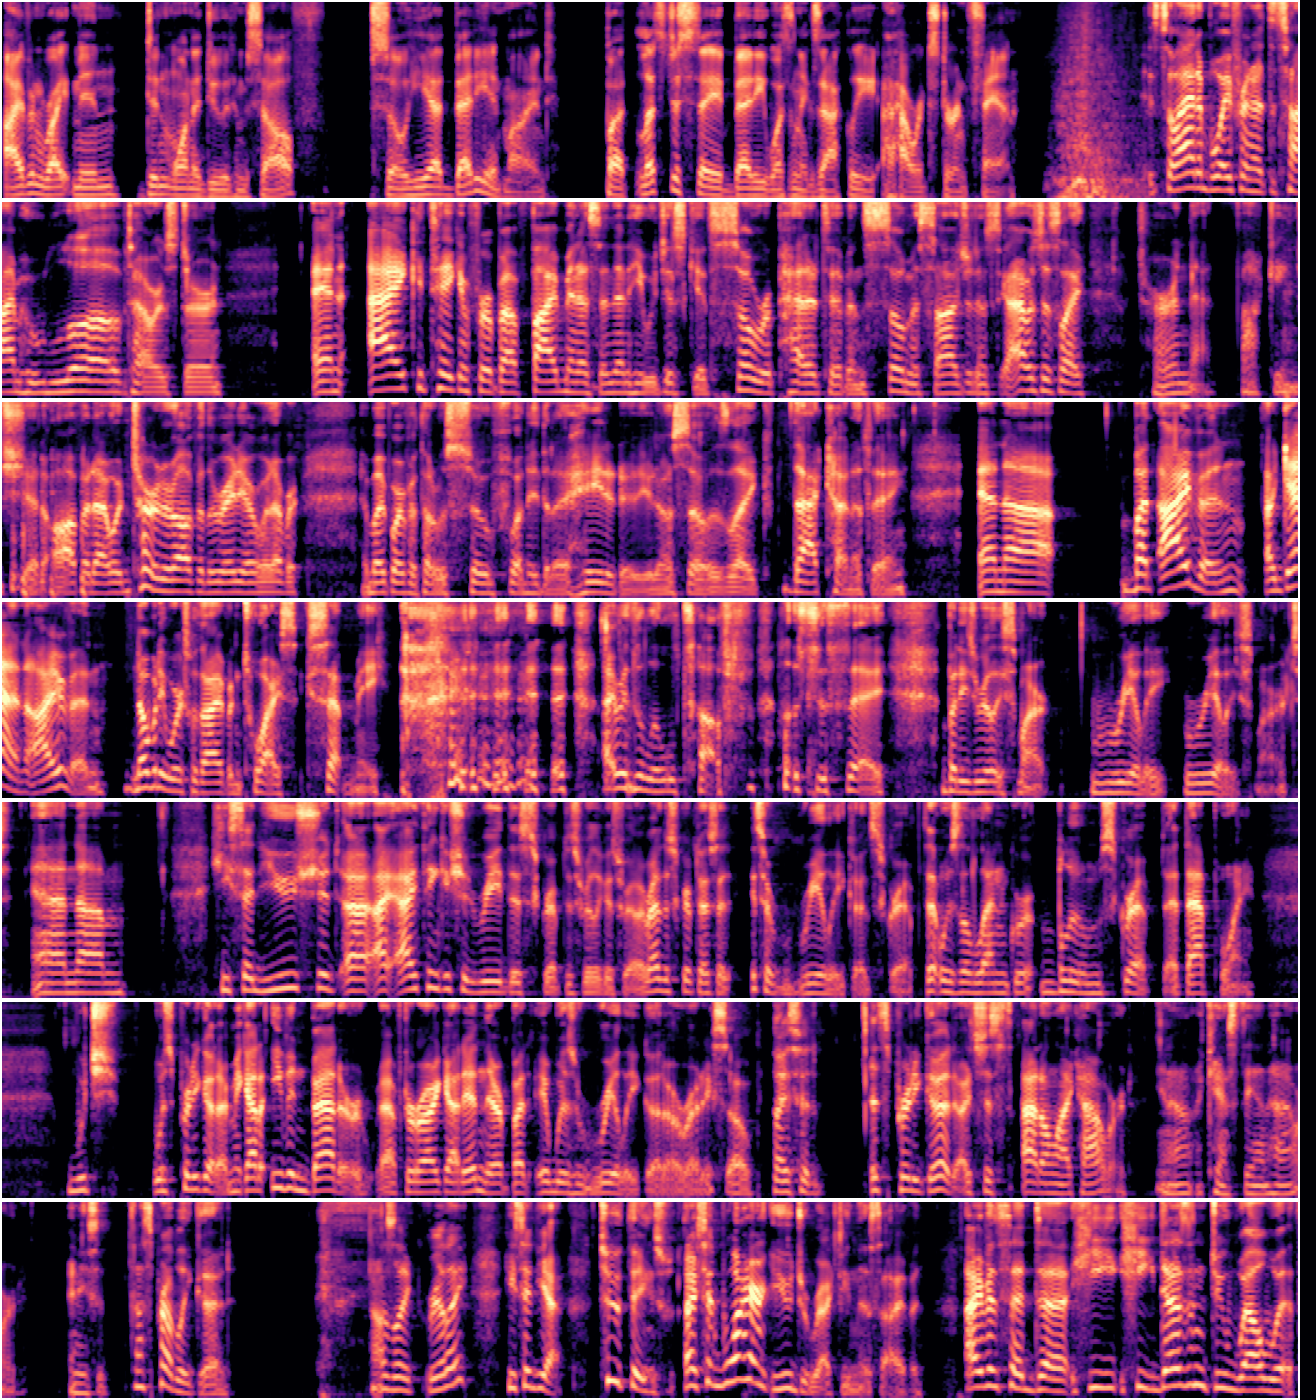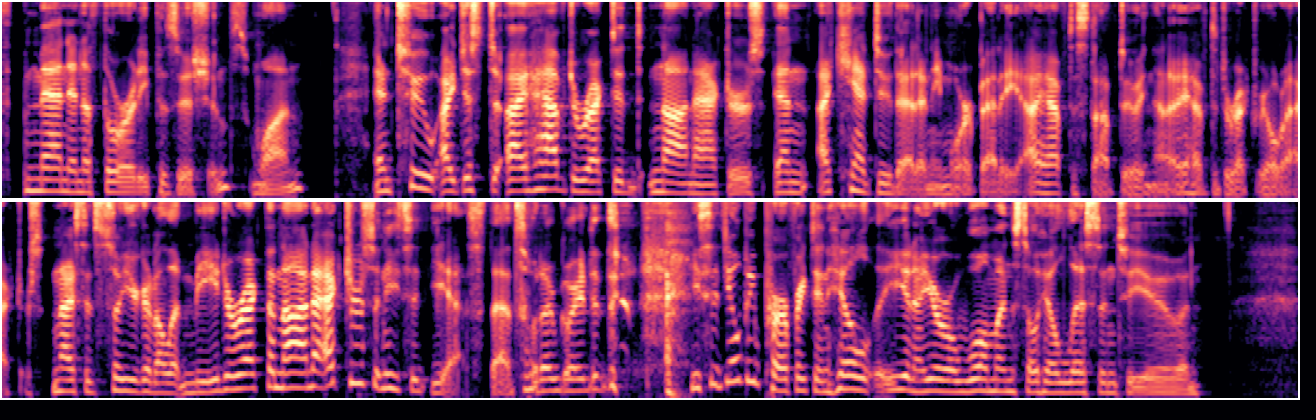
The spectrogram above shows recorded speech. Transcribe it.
Ivan Reitman didn't want to do it himself, so he had Betty in mind. But let's just say Betty wasn't exactly a Howard Stern fan. so I had a boyfriend at the time who loved Howard Stern, and I could take him for about five minutes, and then he would just get so repetitive and so misogynistic. I was just like, turn that fucking shit off, and I would turn it off at the radio or whatever. And my boyfriend thought it was so funny that I hated it, you know. So it was like that kind of thing, and uh, but Ivan, again, Ivan, nobody works with Ivan twice except me. Ivan's a little tough, let's just say, but he's really smart. really, really smart. And um, he said, You should, uh, I, I think you should read this script. It's really good script. I read the script. I said, It's a really good script. That was the Len Gr- Blum script at that point, which was pretty good. I mean, it got even better after I got in there, but it was really good already. So I said, It's pretty good. It's just, I don't like Howard. You know, I can't stand Howard. And he said, That's probably good. I was like, really? He said, yeah, two things. I said, why aren't you directing this, Ivan? Ivan said uh, he he doesn't do well with men in authority positions. One, and two, I just I have directed non actors, and I can't do that anymore, Betty. I have to stop doing that. I have to direct real actors. And I said, so you're going to let me direct the non actors? And he said, yes, that's what I'm going to do. he said, you'll be perfect, and he'll you know you're a woman, so he'll listen to you and.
